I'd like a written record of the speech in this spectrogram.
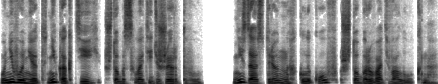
У него нет ни когтей, чтобы схватить жертву, ни заостренных клыков, чтобы рвать волокна.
